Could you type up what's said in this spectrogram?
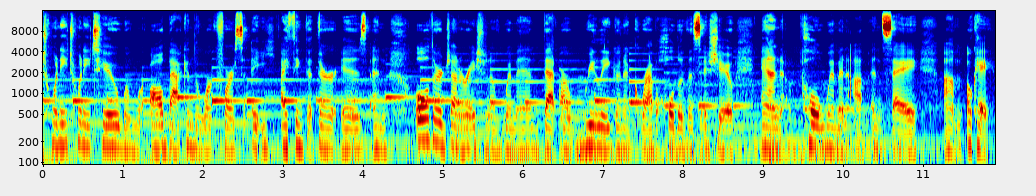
2022 when we're all back in the workforce I think that there is an older generation of women that are really going to grab a hold of this issue and pull women up and say um, okay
